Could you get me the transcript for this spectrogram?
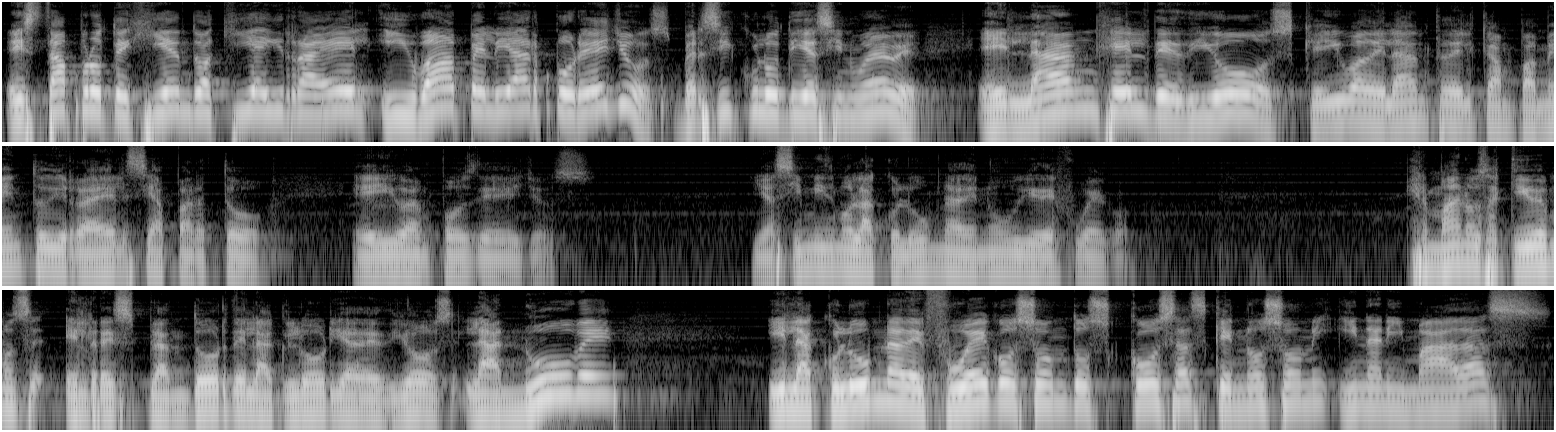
está protegiendo aquí a Israel y va a pelear por ellos. Versículo 19. El ángel de Dios que iba delante del campamento de Israel se apartó e iba en pos de ellos. Y asimismo la columna de nube y de fuego. Hermanos, aquí vemos el resplandor de la gloria de Dios. La nube y la columna de fuego son dos cosas que no son inanimadas,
